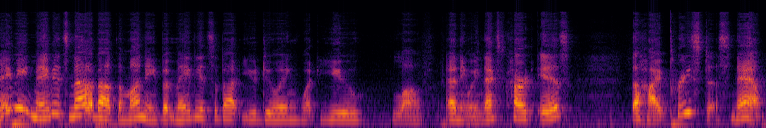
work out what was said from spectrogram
Maybe, maybe it's not about the money, but maybe it's about you doing what you love. Anyway, next card is the High Priestess. Now,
